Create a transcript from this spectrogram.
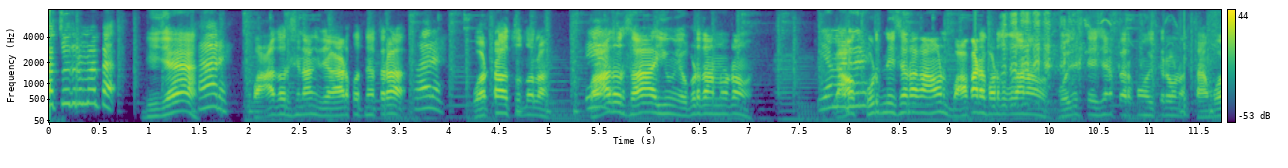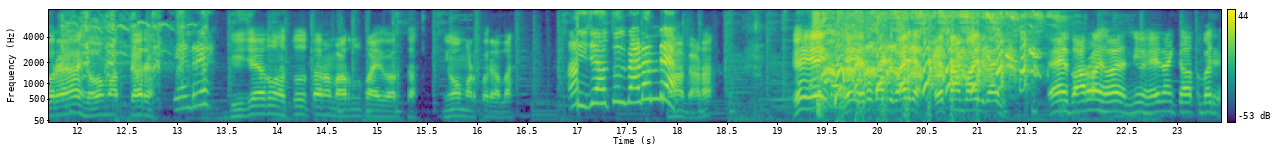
ಹಚ್ಚುದ್ರಿ ಮತ್ತ. ಡಿಜೆ ಹಾ ರೀ. ಹೋದ ವರ್ಷ ನಂಗ ಜಗ ಆಡ್ಕೋತ ನಿಂತ್ರ ಹಾ ರೀ. ಒಟ್ಟ ಹಚ್ಚುದಲ್ಲ ಹೋದ ವರ್ಷ ಇವ್ ಎಬಡ್ದಾನ ನೋಡ ಅವ. ಏನ್ ಯಾವ ಮಾಡಿದ್ರಿ? ಕುಡ್ದ ನಿಷೇಧಾಗ ಅವನ್ ಬಾಕಾಡ ಬಡ್ದುದಾನ ಪೊಲೀಸ್ ಸ್ಟೇಷನ್ ಕರ್ಕೊಂಡ್ ಹೋಯ್ತಿರ ಅವ್ನು. ತಂಬೋರೆ ಹೇವ ಮಾತಾರ ಏನ್ರಿ ಡಿಜೆ ಅದು ಹತ್ತುತ್ತಾರ ಮಾರ್ಲು ಪಾಯಿ ವರ್ಷ. ನೀವ ಮಾಡ್ಕೊರಿ ಅಲ್ಲ ಡಿಜೆ ಹಚ್ಚುದ್ ಬೇಡನ್ರಿ ಹಾ ಬೇಡ ಏ ಏ ಏ ಎದಕ್ ಬಂದಿ? ಬಾಯ್ಲಿ. ಏ ತಮ್ಮ ಬಾಯ್ಲಿ ಬಾಯ್ಲಿ. ಏ ಬಾರೋ ಹೇಳ. ನೀವ್ ಹೇಳ್ದಂಗ ಕೇಳ್ತ ಬರ್ರಿ.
